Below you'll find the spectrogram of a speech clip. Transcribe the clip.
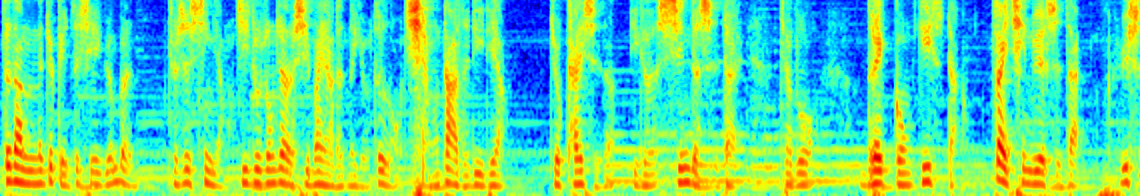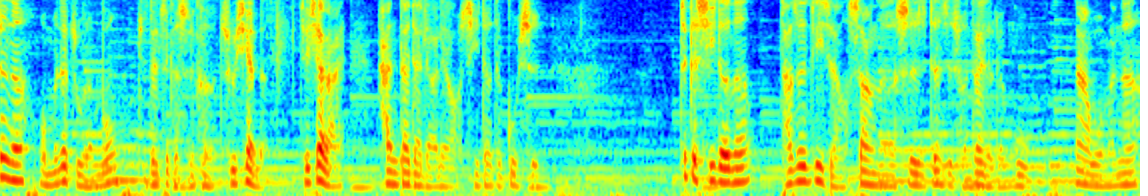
这当然呢，就给这些原本就是信仰基督宗教的西班牙人呢，有这种强大的力量，就开始了一个新的时代，叫做。Dragonista 在侵略时代，于是呢，我们的主人公就在这个时刻出现了。接下来和大家聊聊习德的故事。这个习德呢，他是历史上呢是真实存在的人物。那我们呢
